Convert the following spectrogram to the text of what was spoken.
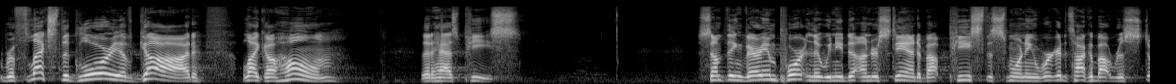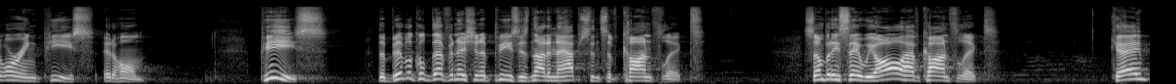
reflects the glory of God like a home that has peace. Something very important that we need to understand about peace this morning, we're going to talk about restoring peace at home. Peace, the biblical definition of peace is not an absence of conflict. Somebody say, We all have conflict. Okay?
